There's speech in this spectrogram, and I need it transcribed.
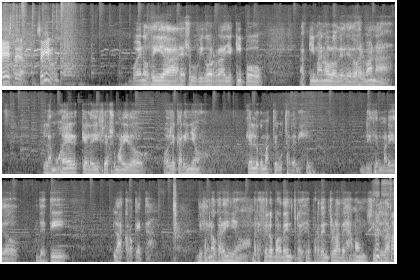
Este era. Seguimos. Buenos días, Jesús Vigorra y equipo. Aquí Manolo desde Dos Hermanas. La mujer que le dice a su marido, oye cariño, ¿qué es lo que más te gusta de mí? Dice el marido, de ti las croquetas. Dice, no, cariño, me refiero por dentro. Dice, por dentro las de jamón, sin duda.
